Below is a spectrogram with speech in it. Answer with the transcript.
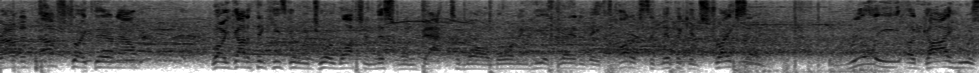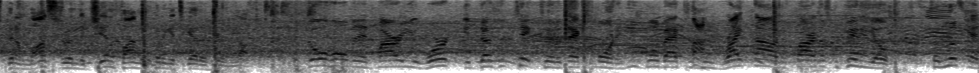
Ground and pound strike there now. Well, you gotta think he's gonna enjoy watching this one back tomorrow morning. He has landed a ton of significant strikes and really a guy who has been a monster in the gym, finally putting it together here in the office. Go home and admire your work. It doesn't take till the next morning. He's going back to the room right now to firing up the video to look at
